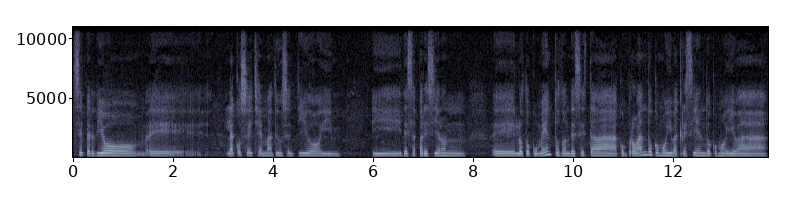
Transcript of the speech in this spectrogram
se perdió eh, la cosecha en más de un sentido y, desaparecieron eh, los documentos donde se estaba comprobando cómo iba creciendo, cómo iba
